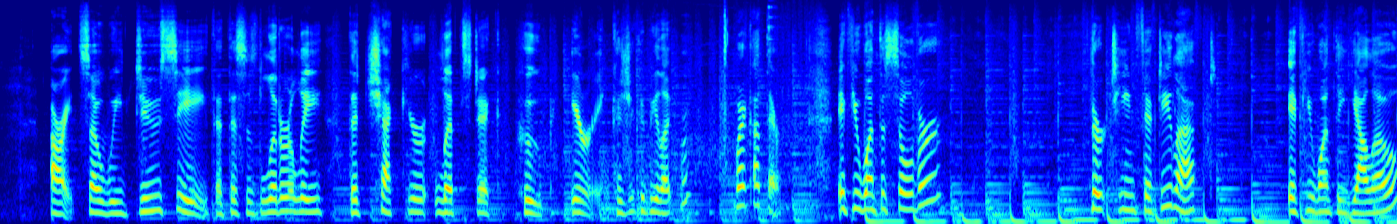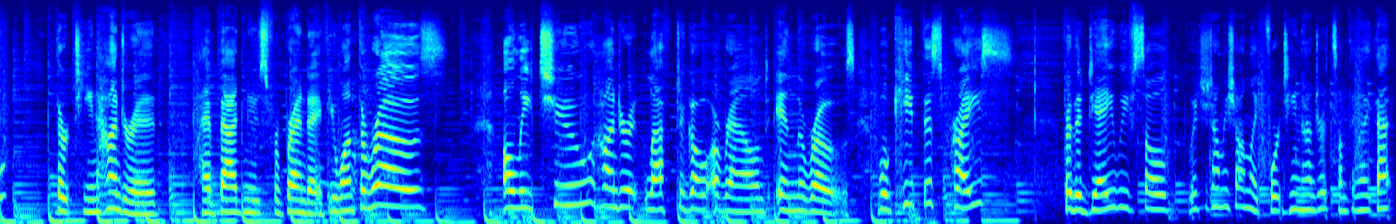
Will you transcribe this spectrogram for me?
All right, so we do see that this is literally the check your lipstick hoop earring because you could be like, mm, what I got there? If you want the silver, 1350 left. If you want the yellow, 1300. I have bad news for Brenda. If you want the rose, only 200 left to go around in the rose. We'll keep this price for the day we've sold, what'd you tell me, Sean, like 1,400, something like that?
